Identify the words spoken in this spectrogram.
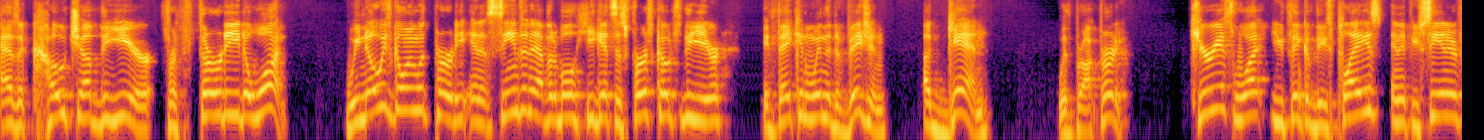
as a coach of the year for 30 to 1. We know he's going with Purdy, and it seems inevitable he gets his first coach of the year if they can win the division again with Brock Purdy. Curious what you think of these plays, and if you see any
